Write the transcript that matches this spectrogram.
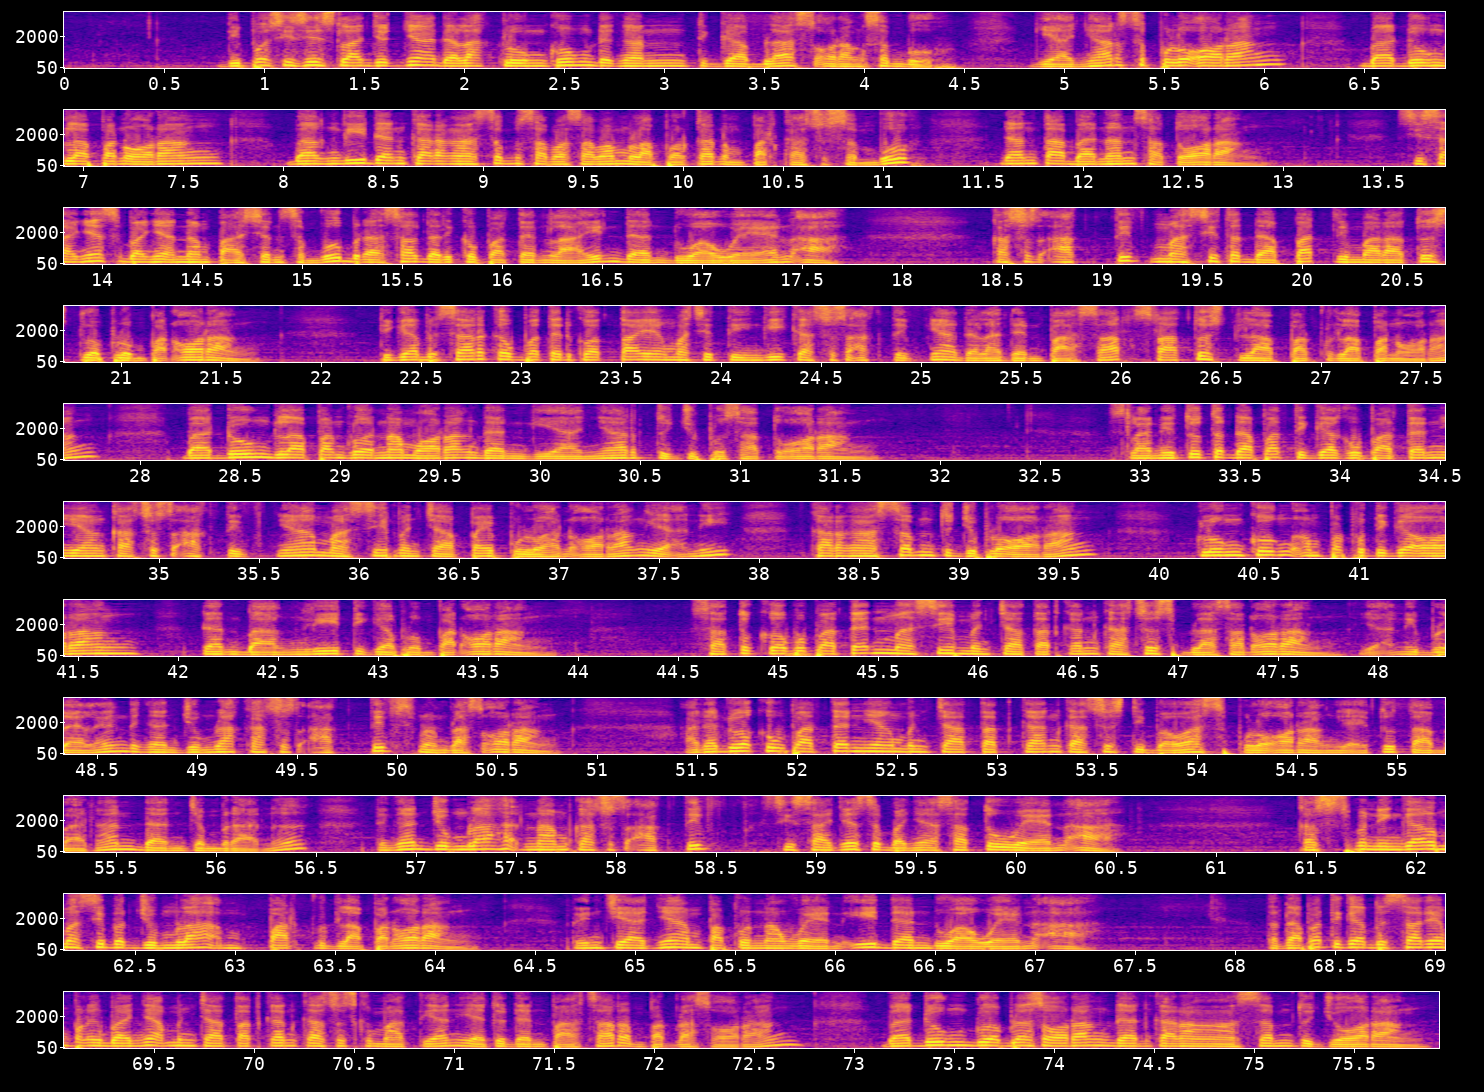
Di posisi selanjutnya adalah Klungkung dengan 13 orang sembuh, Gianyar 10 orang, Badung 8 orang, Bangli dan Karangasem sama-sama melaporkan 4 kasus sembuh, dan Tabanan 1 orang. Sisanya sebanyak 6 pasien sembuh berasal dari kabupaten lain dan 2 WNA. Kasus aktif masih terdapat 524 orang, Tiga besar kabupaten kota yang masih tinggi kasus aktifnya adalah Denpasar 188 orang, Badung 86 orang, dan Gianyar 71 orang. Selain itu terdapat tiga kabupaten yang kasus aktifnya masih mencapai puluhan orang yakni Karangasem 70 orang, Klungkung 43 orang, dan Bangli 34 orang. Satu kabupaten masih mencatatkan kasus belasan orang, yakni Buleleng dengan jumlah kasus aktif 19 orang. Ada dua kabupaten yang mencatatkan kasus di bawah 10 orang, yaitu Tabanan dan Jembrane, dengan jumlah 6 kasus aktif, sisanya sebanyak satu WNA. Kasus meninggal masih berjumlah 48 orang, rinciannya 46 WNI dan 2 WNA. Terdapat tiga besar yang paling banyak mencatatkan kasus kematian yaitu Denpasar 14 orang, Badung 12 orang, dan Karangasem 7 orang.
